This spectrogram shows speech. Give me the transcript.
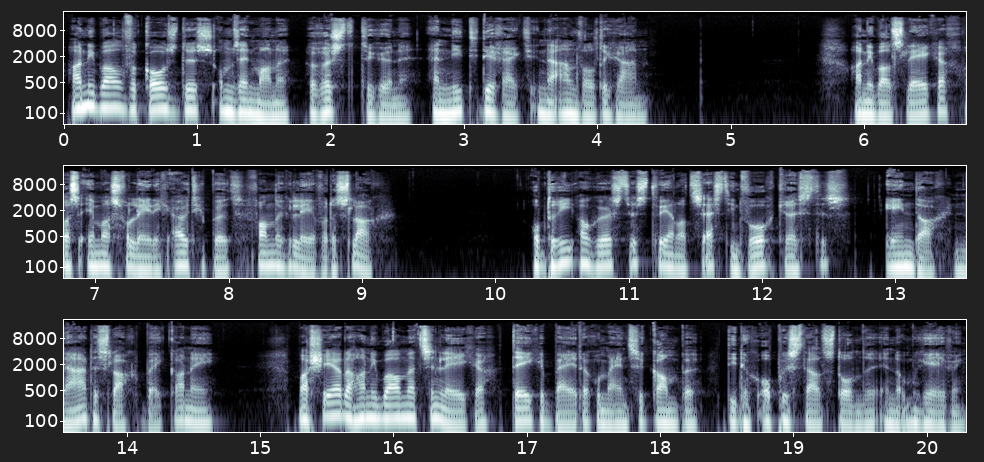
Hannibal verkoos dus om zijn mannen rust te gunnen en niet direct in de aanval te gaan. Hannibals leger was immers volledig uitgeput van de geleverde slag. Op 3 augustus 216 voor Christus, één dag na de slag bij Cannae, marcheerde Hannibal met zijn leger tegen beide Romeinse kampen die nog opgesteld stonden in de omgeving.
